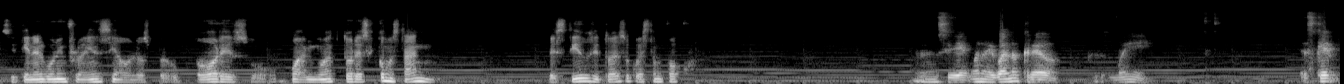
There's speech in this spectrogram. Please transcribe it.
si tiene alguna influencia o los productores o, o algún actor. Es que como están vestidos y todo eso cuesta un poco. mm, Sí, bueno, igual no creo. Es muy. Es que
